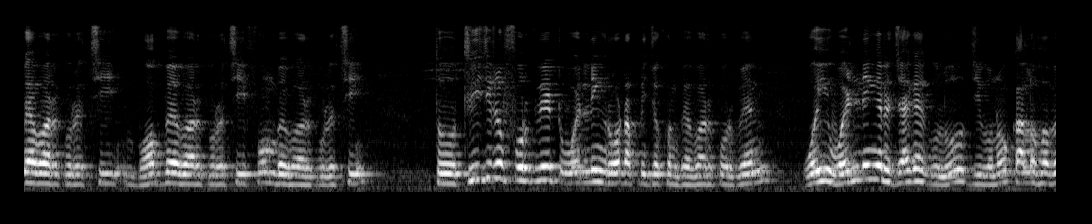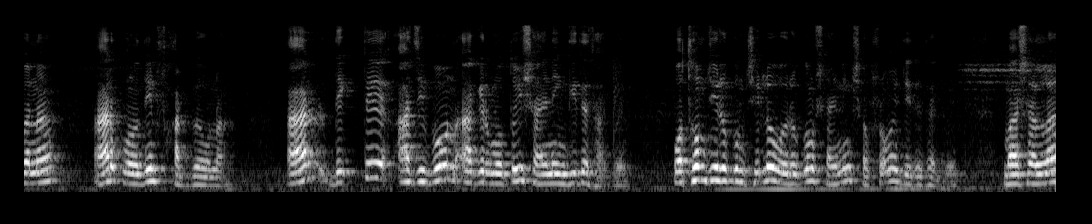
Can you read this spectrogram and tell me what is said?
ব্যবহার করেছি বব ব্যবহার করেছি ফোম ব্যবহার করেছি। তো three zero four grade welding rod আপনি যখন ব্যবহার করবেন, ওই ওয়েল্ডিংয়ের জায়গাগুলো জীবনেও কালো হবে না, আর কোনো দিন ফাটবেও না। আর দেখতে আজীবন আগের মতোই শাইনিং দিতে থাকবেন। প্রথম যেরকম ছিল ওই রকম শাইনিং সবসময় দিতে থাকবে মাশাল্লাহ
